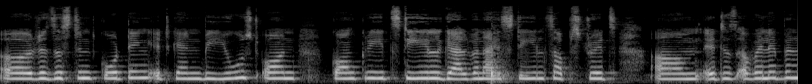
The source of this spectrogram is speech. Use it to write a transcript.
uh, resistant coating. It can be used on concrete steel galvanized steel substrates. Um, it is available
